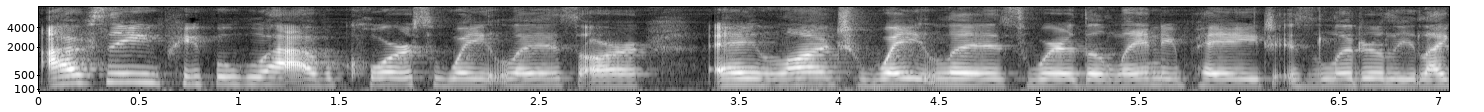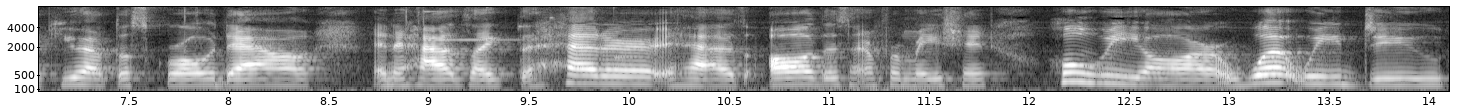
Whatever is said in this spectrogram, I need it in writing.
I've seen people who have course wait list or a lunch wait list where the landing page is literally like you have to scroll down and it has like the header, it has all this information who we are, what we do,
